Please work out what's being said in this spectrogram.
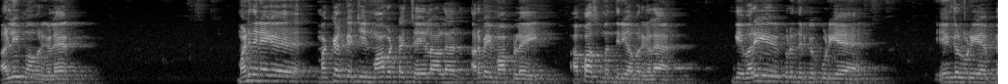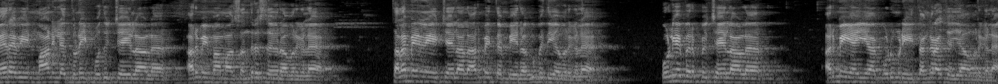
அலீம் அவர்களே மனிதநேக மக்கள் கட்சியின் மாவட்ட செயலாளர் அருமை மாப்பிள்ளை அப்பாஸ் மந்திரி அவர்களை இங்கே வருகை புரிந்திருக்கக்கூடிய எங்களுடைய பேரவையின் மாநில துணை பொதுச் செயலாளர் அருமை மாமா சந்திரசேகர் அவர்களை தலைமை நிலைய செயலாளர் அருமை தம்பி ரகுபதி அவர்களை ஒளியபரப்பு செயலாளர் அருமை ஐயா கொடுமுடி தங்கராஜ் ஐயா அவர்களை.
